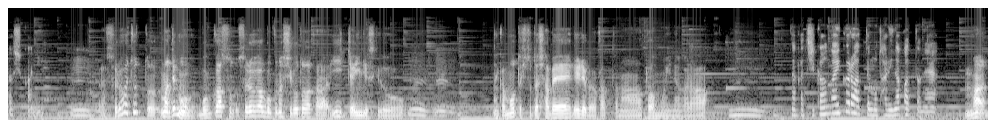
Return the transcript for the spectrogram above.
確かに。うん。それはちょっと、まあでも僕はそそれが僕の仕事だからいいっちゃいいんですけど、うんうん。なんかもっと人と喋れればよかったなとは思いながら、うん。なんか時間がいくらあっても足りなかったね。まあ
